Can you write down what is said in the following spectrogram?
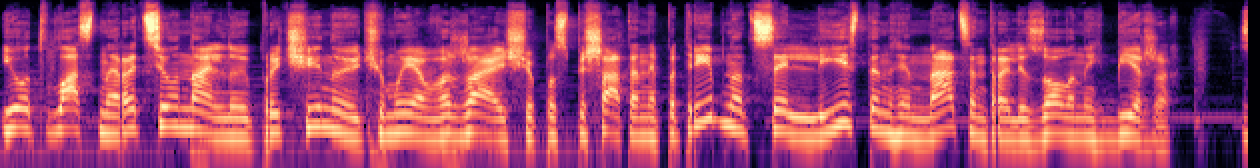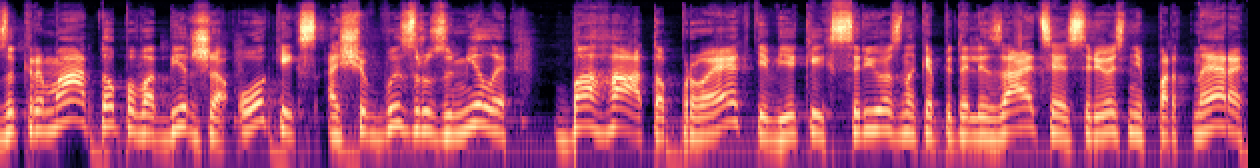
І от, власне, раціональною причиною, чому я вважаю, що поспішати не потрібно, це лістинги на централізованих біржах. Зокрема, топова біржа OKX, а щоб ви зрозуміли, багато проєктів, в яких серйозна капіталізація, серйозні партнери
